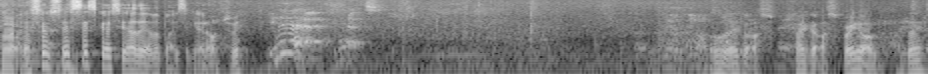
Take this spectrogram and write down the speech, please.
Right, let's go. Let's, let's go see how the other bikes are getting on, shall we? Yeah, yes. Oh, they've got a, they got a spring on, have they?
